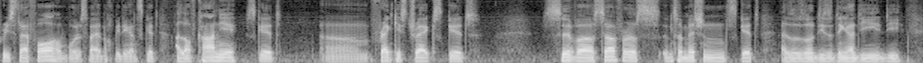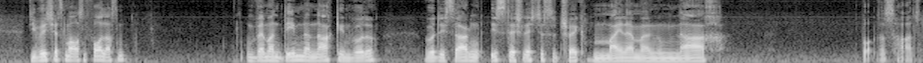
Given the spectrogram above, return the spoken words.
Freestyle 4, obwohl es war ja noch weniger ein Skit. I Love Kanye Skit, ähm, Frankie's Track Skit, Silver Surfers Intermission Skit. Also so diese Dinger, die, die, die will ich jetzt mal außen vor lassen. Und wenn man dem dann nachgehen würde, würde ich sagen, ist der schlechteste Track meiner Meinung nach. Boah, das ist hart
